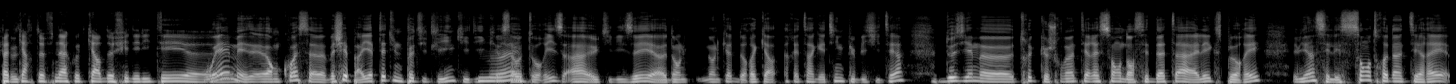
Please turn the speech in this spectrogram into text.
Pas de carte Fnac ou de carte de fidélité. Ouais, mais en quoi ça bah, Je sais pas. Il y a peut-être une petite ligne qui dit que ça autorise à utiliser euh, dans le, dans le cadre de retargeting publicitaire. Deuxième euh, truc que je trouve intéressant dans ces data à aller explorer, eh bien, c'est les centres d'intérêt,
